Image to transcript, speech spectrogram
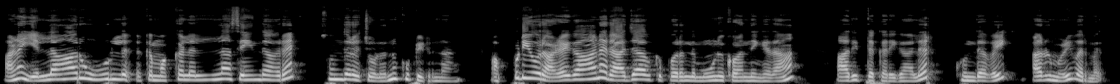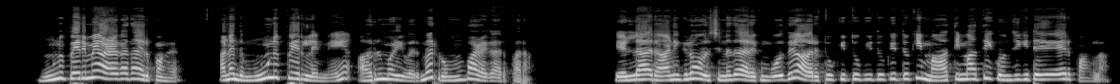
ஆனா எல்லாரும் ஊர்ல இருக்க மக்கள் எல்லாம் சேர்ந்து அவரை சுந்தர சோழர்னு கூப்பிட்டு இருந்தாங்க. அப்படி ஒரு அழகான ராஜாவுக்கு பிறந்த மூணு குழந்தைங்க தான் ஆதித்த கரிகாலர் குந்தவை அருள்மொழிவர்மர். மூணு பேருமே அழகா தான் இருப்பாங்க. ஆனா இந்த மூணு பேர்லயுமே அருள்மொழிவர்மர் ரொம்ப அழகா இருப்பாராம். எல்லா ராணிகளும் அவர் சின்னதா இருக்கும்போது அவரை தூக்கி தூக்கி தூக்கி தூக்கி மாத்தி மாத்தி கொஞ்சிக்கிட்டே இருப்பாங்களாம்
